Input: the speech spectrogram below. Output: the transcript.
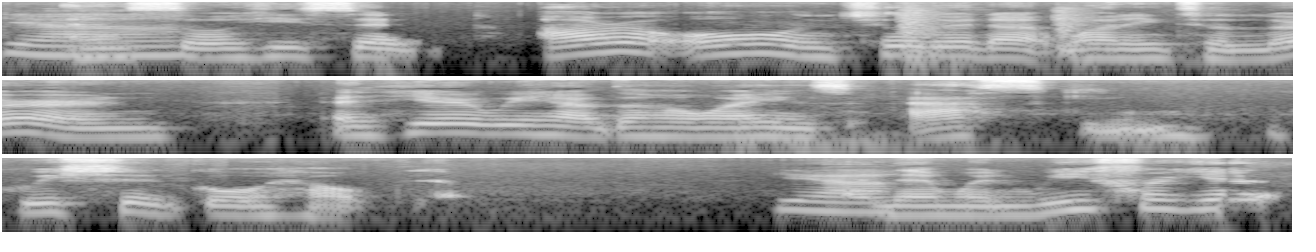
Yeah. And so he said, Our own children are wanting to learn. And here we have the Hawaiians asking, we should go help them. yeah. And then when we forget,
